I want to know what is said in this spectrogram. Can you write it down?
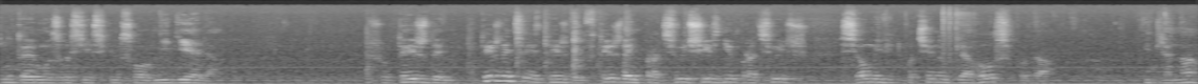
плутаємо з російським словом неділя. Що тиждень, тиждень це є тиждень, в тиждень працюй, шість днів працюєш, сьомий відпочинок для Господа і для нас.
